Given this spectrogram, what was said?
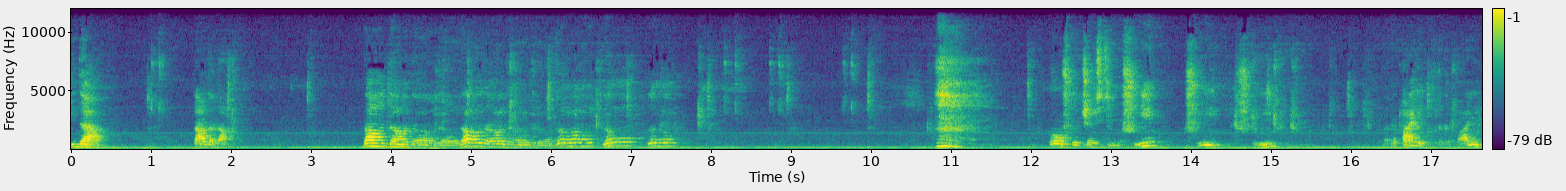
И да. Да-да-да. Да-да-да-да-да-да-да-да-да-да. В прошлой части мы шли, шли шли. Накопали, накопали.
